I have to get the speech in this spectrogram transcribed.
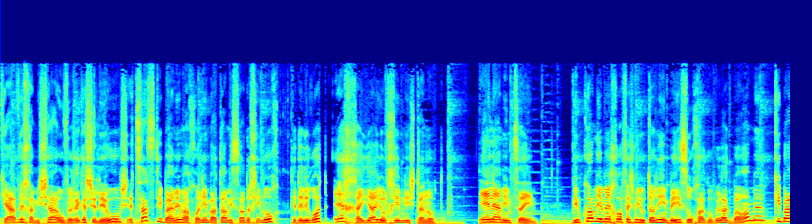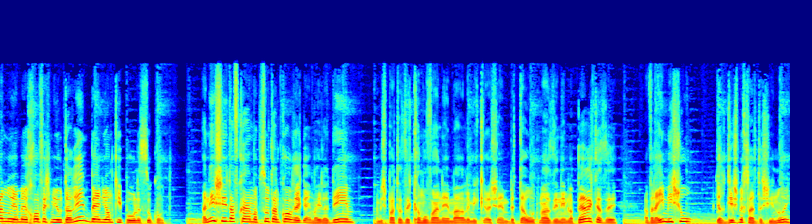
כאב לחמישה וברגע של ייאוש, הצצתי בימים האחרונים באתר משרד החינוך כדי לראות איך חיי הולכים להשתנות. אלה הממצאים. במקום ימי חופש מיותרים באיסור חג ובל"ג בעומר, קיבלנו ימי חופש מיותרים בין יום כיפור לסוכות. אני אישית דווקא מבסוט על כל רגע עם הילדים, המשפט הזה כמובן נאמר למקרה שהם בטעות מאזינים לפרק הזה, אבל האם מישהו ירגיש בכלל את השינוי?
